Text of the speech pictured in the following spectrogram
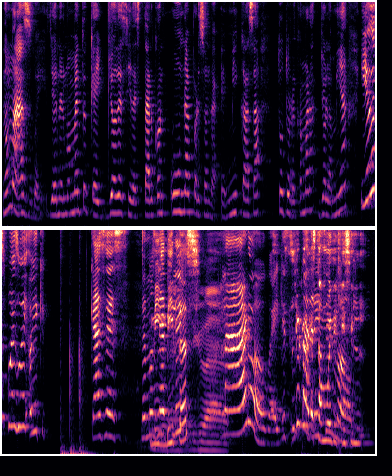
no más, güey. Yo en el momento en que yo decida estar con una persona en mi casa, tú tu recámara, yo la mía, y yo después, güey, oye, ¿qué, qué haces? ¿Vemos ¿Me Netflix? invitas? Claro, güey, que es Yo creo que está muy difícil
